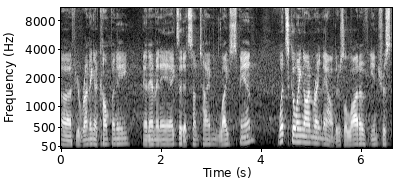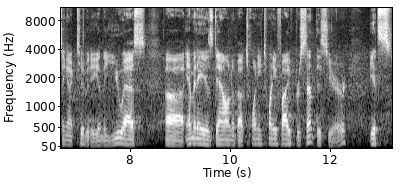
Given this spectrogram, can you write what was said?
uh, if you're running a company, an M&A exit at some time in lifespan. What's going on right now? There's a lot of interesting activity. In the US, uh, M&A is down about 20, 25% this year. It's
